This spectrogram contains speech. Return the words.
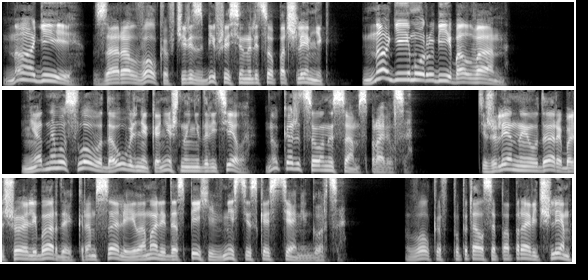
«Ноги!» — заорал Волков через сбившийся на лицо подшлемник. «Ноги ему руби, болван!» Ни одного слова до увольня, конечно, не долетело, но, кажется, он и сам справился. Тяжеленные удары большой алебарды кромсали и ломали доспехи вместе с костями горца. Волков попытался поправить шлем,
